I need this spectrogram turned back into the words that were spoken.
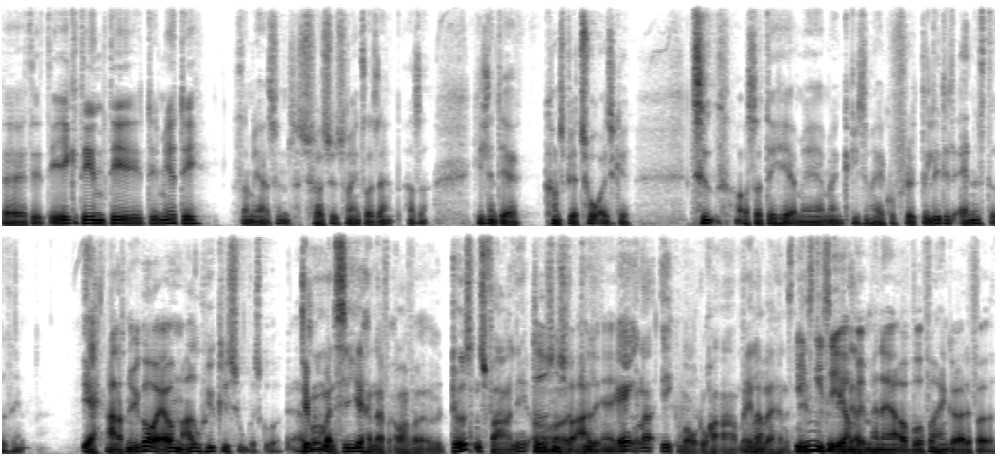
Øh, det, det, er ikke, det, det, det er mere det, som jeg synes, jeg synes var interessant. Altså, hele den der konspiratoriske tid, og så det her med, at man kan ligesom have kunne flygte lidt et andet sted hen. Ja. Anders Nygaard er jo en meget uhyggelig superskurk. Altså, det må man sige. Han er dødsens farlig, dødsens farlig, og du ikke? aner ikke, hvor du har arm, eller hvad hans Ingen idé om, hvem han er, og hvorfor han gør det for,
